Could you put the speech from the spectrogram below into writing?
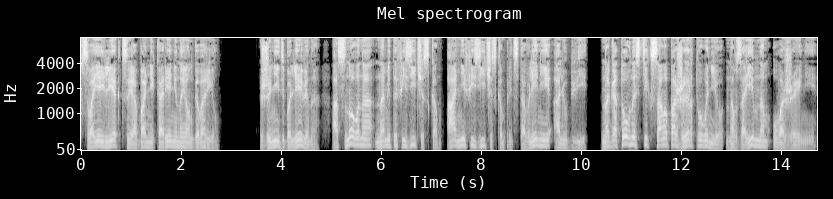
В своей лекции об Анне Карениной он говорил, «Женитьба Левина основана на метафизическом, а не физическом представлении о любви, на готовности к самопожертвованию, на взаимном уважении.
